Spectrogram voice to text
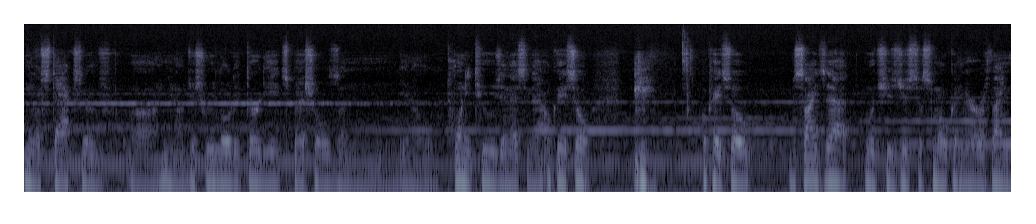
you know stacks of uh, you know just reloaded 38 specials and you know 22s and this and that. Okay, so okay, so besides that, which is just a smoke and mirror thing,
